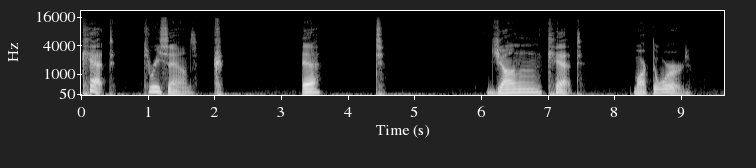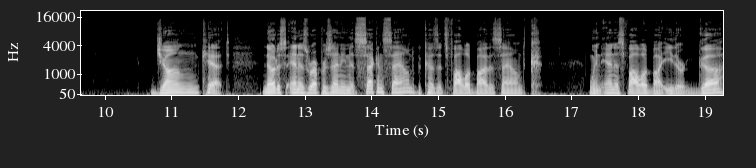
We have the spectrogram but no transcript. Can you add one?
Ket. Three sounds. K. E. T. Jung ket. Mark the word. Jung ket. Notice N is representing its second sound because it's followed by the sound K. When N is followed by either G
